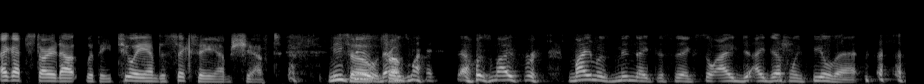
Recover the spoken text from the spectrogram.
I got started out with a 2 a.m. to 6 a.m. shift. Me so too. That from, was my that was my first. Mine was midnight to six, so I, I definitely feel that.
